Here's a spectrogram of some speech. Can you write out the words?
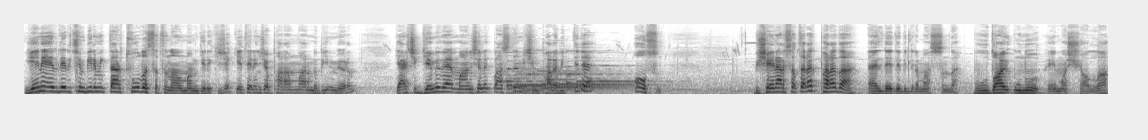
Yeni evler için bir miktar tuğla satın almam gerekecek. Yeterince param var mı bilmiyorum. Gerçi gemi ve mancınık bastığım için para bitti de olsun. Bir şeyler satarak para da elde edebilirim aslında. Buğday unu hey maşallah.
